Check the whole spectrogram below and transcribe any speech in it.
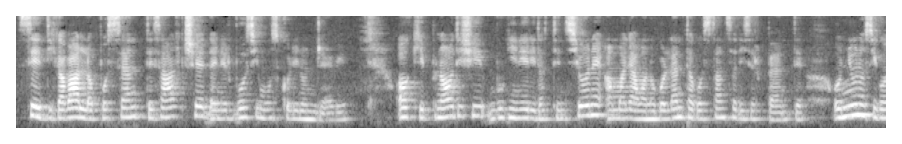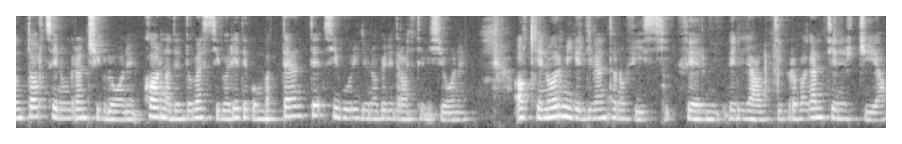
se di cavallo possente salce dai nervosi muscoli longevi. Occhi ipnotici, buchi neri d'attenzione, ammaliavano con lenta costanza di serpente. Ognuno si contorse in un gran ciclone, corna del domestico ariete combattente, sicuri di una penetrante visione. Occhi enormi che diventano fissi, fermi, veglianti, propaganti energia.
